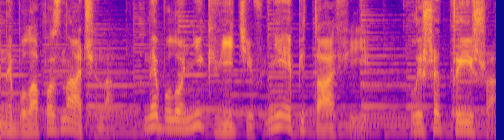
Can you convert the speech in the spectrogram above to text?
не була позначена, не було ні квітів, ні епітафії, лише тиша.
